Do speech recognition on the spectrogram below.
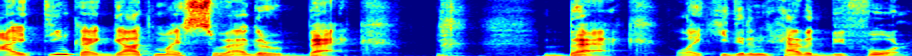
I think I got my swagger back. back. Like he didn't have it before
